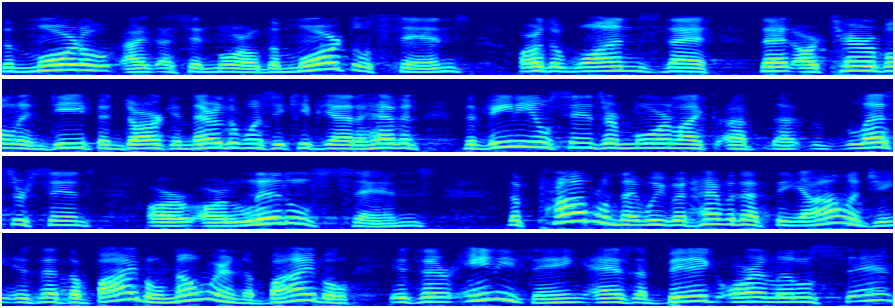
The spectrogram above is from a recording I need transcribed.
The mortal, I, I said moral, the mortal sins are the ones that, that are terrible and deep and dark, and they're the ones that keep you out of heaven. The venial sins are more like uh, uh, lesser sins or, or little sins. The problem that we would have with that theology is that the Bible, nowhere in the Bible is there anything as a big or a little sin.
